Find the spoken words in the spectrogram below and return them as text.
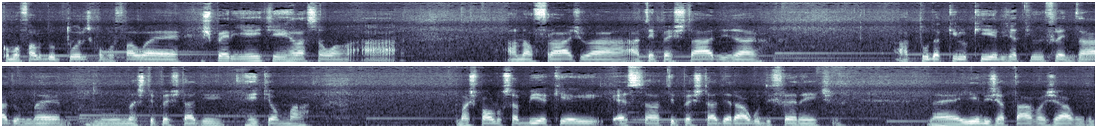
Como eu falo doutores, como eu falo é experiente em relação a, a, a naufrágio, a, a tempestade, a, a tudo aquilo que eles já tinham enfrentado, né, no, nas tempestades rente ao mar. Mas Paulo sabia que essa tempestade era algo diferente, né? E ele já estava já há algum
